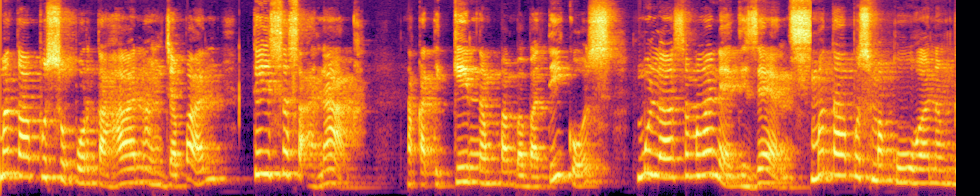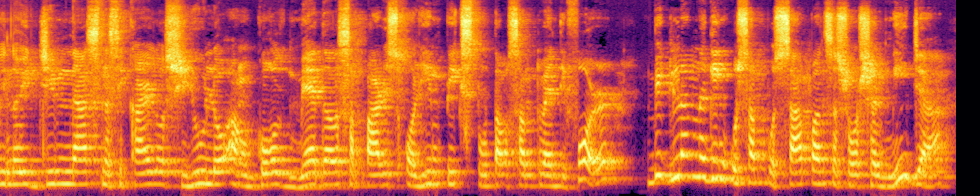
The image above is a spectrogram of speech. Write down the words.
matapos suportahan ang Japan kaysa sa anak. Nakatikim ng pambabatikos mula sa mga netizens. Matapos makuha ng Pinoy gymnast na si Carlos Yulo ang gold medal sa Paris Olympics 2024, biglang naging usap-usapan sa social media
